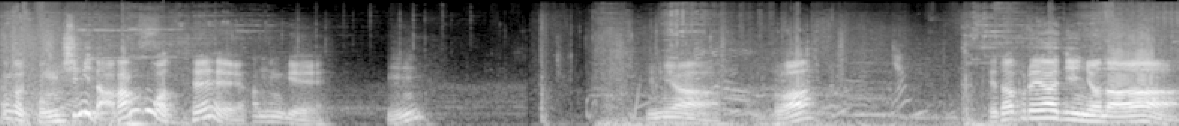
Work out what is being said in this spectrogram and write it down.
그러니까 정신이 나간 것 같아 하는 게 응? 유미야 좋아? 대답을 해야지 이년아.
